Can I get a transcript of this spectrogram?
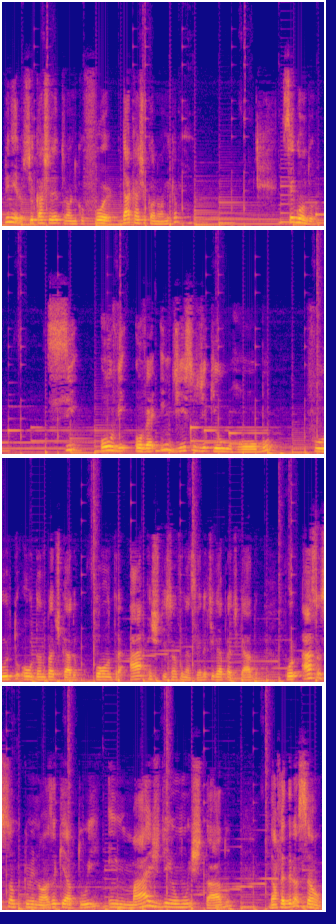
Primeiro, se o caixa eletrônico for da Caixa Econômica. Segundo, se houve, houver indícios de que o roubo, furto ou dano praticado contra a instituição financeira tiver praticado por associação criminosa que atue em mais de um estado da federação,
